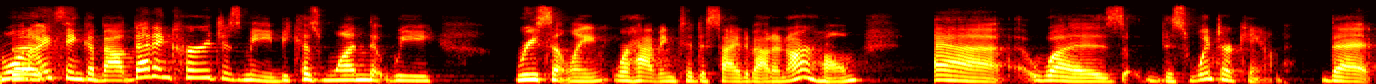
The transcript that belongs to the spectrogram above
Well, but, I think about that encourages me because one that we recently were having to decide about in our home uh, was this winter camp that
